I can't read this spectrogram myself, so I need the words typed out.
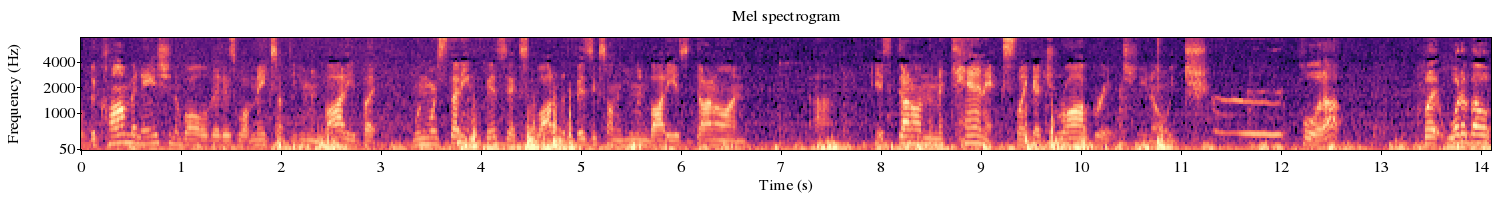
the combination of all of it is what makes up the human body. But when we're studying physics, a lot of the physics on the human body is done on uh, it's done on the mechanics, like a drawbridge. You know, pull it up. But what about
